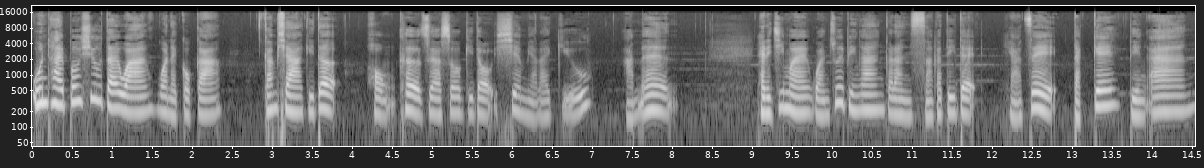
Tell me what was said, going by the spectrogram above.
温台保守台湾，阮的国家。感谢基督，奉靠主耶稣基督圣名来求，阿门。兄弟姊妹，愿主平安，甲咱三个弟弟，兄弟大家平安。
